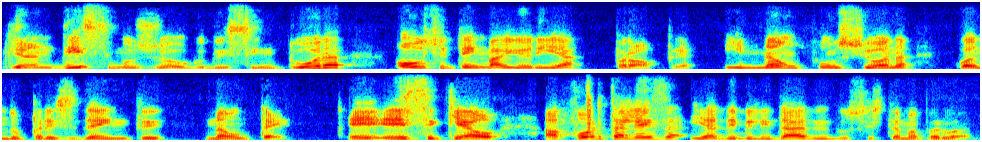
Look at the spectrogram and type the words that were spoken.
grandíssimo jogo de cintura ou se tem maioria própria. E não funciona quando o presidente não tem. Esse que é a fortaleza e a debilidade do sistema peruano.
